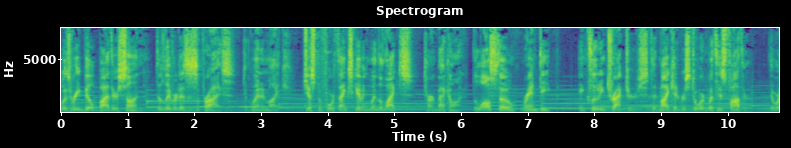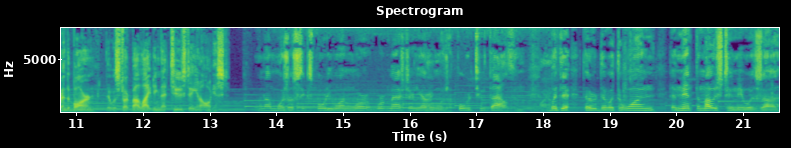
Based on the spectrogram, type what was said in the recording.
was rebuilt by their son, delivered as a surprise to Gwen and Mike just before Thanksgiving when the lights turned back on. The loss, though, ran deep, including tractors that Mike had restored with his father that were in the barn that was struck by lightning that Tuesday in August. One of them was a 641 work, Workmaster, and the other one was a Ford 2000. But the, the, the what the one that meant the most to me was uh,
